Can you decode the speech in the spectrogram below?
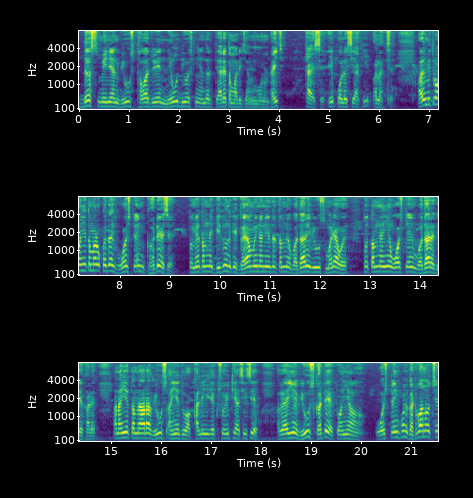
દસ મિલિયન વ્યૂઝ થવા જોઈએ, નેવું દિવસની અંદર ત્યારે તમારી ચેનલ મોનોટાઈઝ થાય છે. એ પોલિસી આખી અલગ છે. હવે મિત્રો, અહીંયા તમારો કદાચ વોચ ટાઈમ ઘટે છે, તો મેં તમને કીધું ને કે ગયા મહિનાની અંદર તમને વધારે વ્યૂઝ મળ્યા હોય, તો તમને અહીંયા વોચ ટાઈમ વધારે દેખાડે. અને અહીંયા તમારા વ્યૂઝ અહીંયા જો ખાલી એકસો અઠ્યાસી છે. હવે અહીંયા વ્યૂઝ ઘટે તો અહીંયા વોચ ટાઈમ પણ ઘટવાનો છે.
